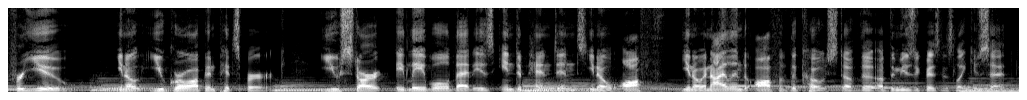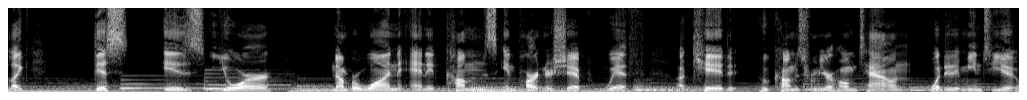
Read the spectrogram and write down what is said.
for you, you know, you grow up in Pittsburgh, you start a label that is independent, you know, off, you know, an island off of the coast of the of the music business, like you said. Like this is your number one, and it comes in partnership with a kid who comes from your hometown. What did it mean to you?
